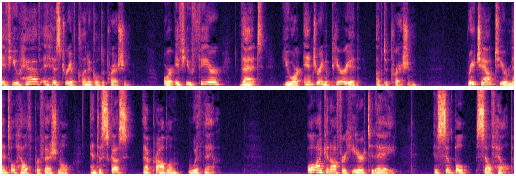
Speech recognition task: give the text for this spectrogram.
if you have a history of clinical depression, or if you fear that you are entering a period of depression, reach out to your mental health professional and discuss that problem with them. All I can offer here today is simple self help.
